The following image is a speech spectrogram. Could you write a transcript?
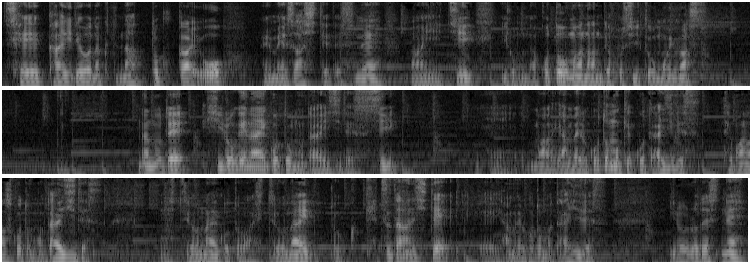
正解ではなくて納得解を目指してですね毎日いろんなことを学んでほしいと思います。なので広げないことも大事ですし、えー、まあやめることも結構大事です。手放すことも大事です。必要ないことは必要ないと決断して、え、やめることも大事です。いろいろですね、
